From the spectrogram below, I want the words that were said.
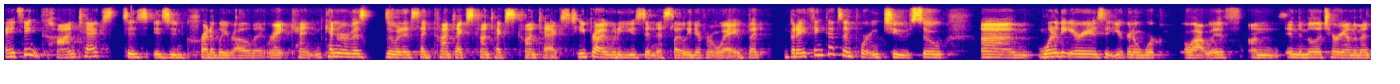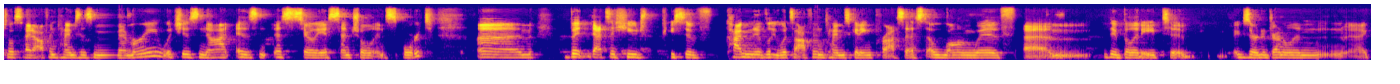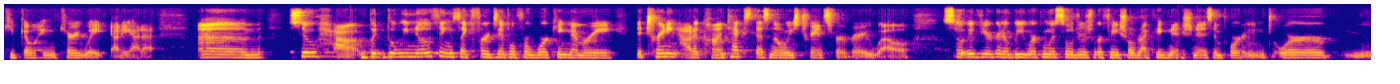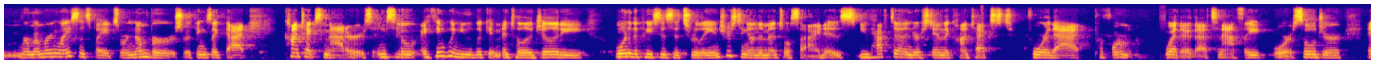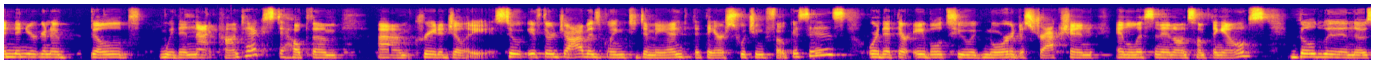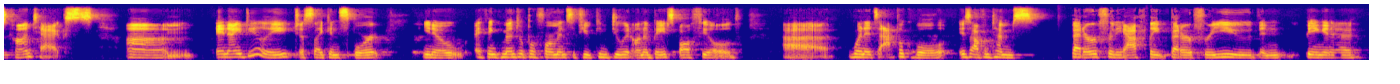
I think context is is incredibly relevant, right? Ken Ken Ravizza would have said context, context, context. He probably would have used it in a slightly different way, but but I think that's important too. So um, one of the areas that you're going to work a lot with on in the military on the mental side, oftentimes is memory, which is not as necessarily essential in sport. Um, but that's a huge piece of cognitively what's oftentimes getting processed along with um, the ability to exert adrenaline, uh, keep going, carry weight, yada yada. Um, so how, but but we know things like, for example, for working memory, that training out of context doesn't always transfer very well. So if you're going to be working with soldiers where facial recognition is important, or remembering license plates or numbers or things like that, context matters. And so I think when you look at mental agility, one of the pieces that's really interesting on the mental side is you have to understand the context for that performer whether that's an athlete or a soldier and then you're going to build within that context to help them um, create agility. So if their job is going to demand that they are switching focuses or that they're able to ignore a distraction and listen in on something else, build within those contexts. Um, and ideally, just like in sport, you know, I think mental performance, if you can do it on a baseball field uh, when it's applicable, is oftentimes better for the athlete, better for you than being in a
